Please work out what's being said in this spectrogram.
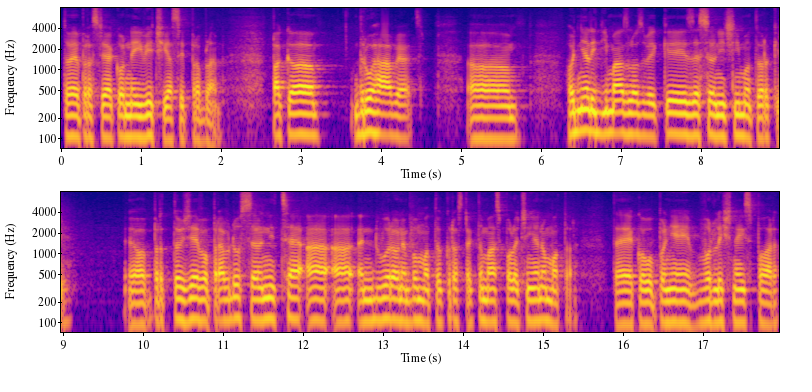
To je prostě jako největší asi problém. Pak uh, druhá věc. Uh, hodně lidí má zlozvyky ze silniční motorky. Jo, protože opravdu silnice a, a enduro nebo motocross, tak to má společně jenom motor. To je jako úplně odlišný sport.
